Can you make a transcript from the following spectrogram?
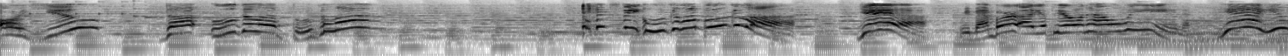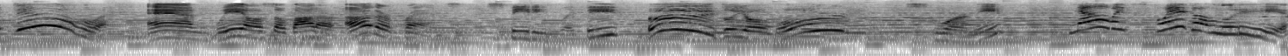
Are you the Oogala Boogala? It's the Oogala Boogala! Yeah! Remember I appear on Halloween? Yeah, you do! And we also got our other friends. Speedy Flippy. Hey, DLR! Squirmy. No, it's Squiggly.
